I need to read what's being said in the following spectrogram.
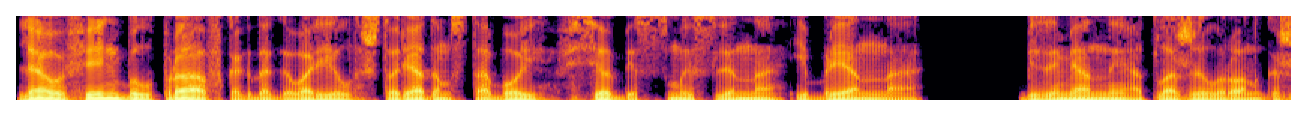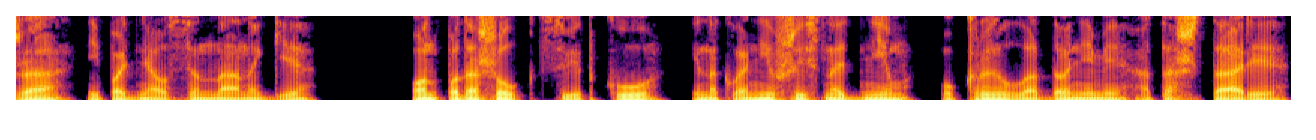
Ляо Фень был прав, когда говорил, что рядом с тобой все бессмысленно и бренно. Безымянный отложил ронгжа и поднялся на ноги. Он подошел к цветку и, наклонившись над ним, укрыл ладонями от аштари.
